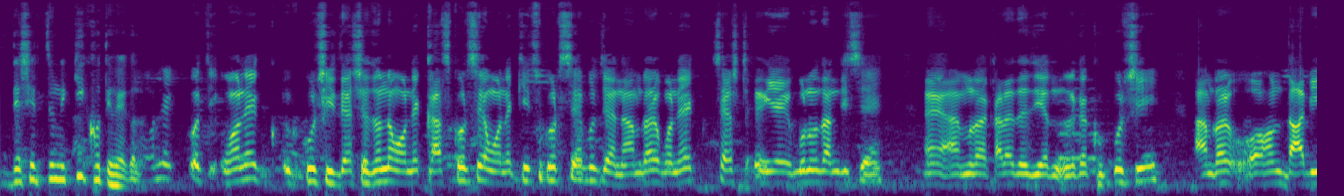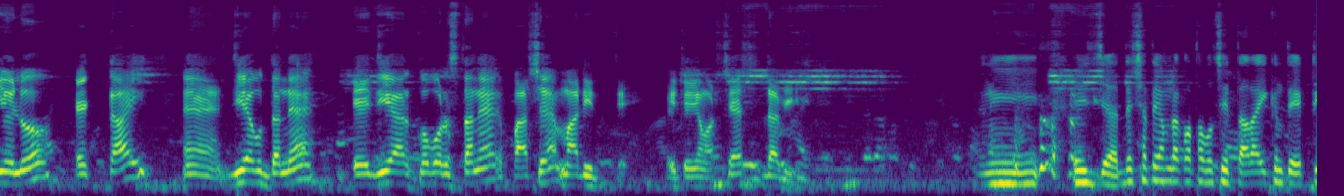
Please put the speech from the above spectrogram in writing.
দেশের জন্য কি ক্ষতি হয়ে গেল? অনেক ক্ষতি- অনেক খুশি। দেশের জন্য অনেক কাজ করছে অনেক কিছু করছে বুঝছেন? আমরা অনেক চেষ্টা ইয়ে অনুদান দিছে। হ্যাঁ, আমরা কালাদা জিয়ার খুব খুশি। আমরা অহন দাবি হইল একটাই হ্যাঁ, জিয়া উদ্যানে এই জিয়ার কবরস্থানের পাশে মাটি দিতে। এটাই আমার শেষ দাবি। এই যাদের সাথে আমরা কথা বলছি, তারাই কিন্তু একটি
